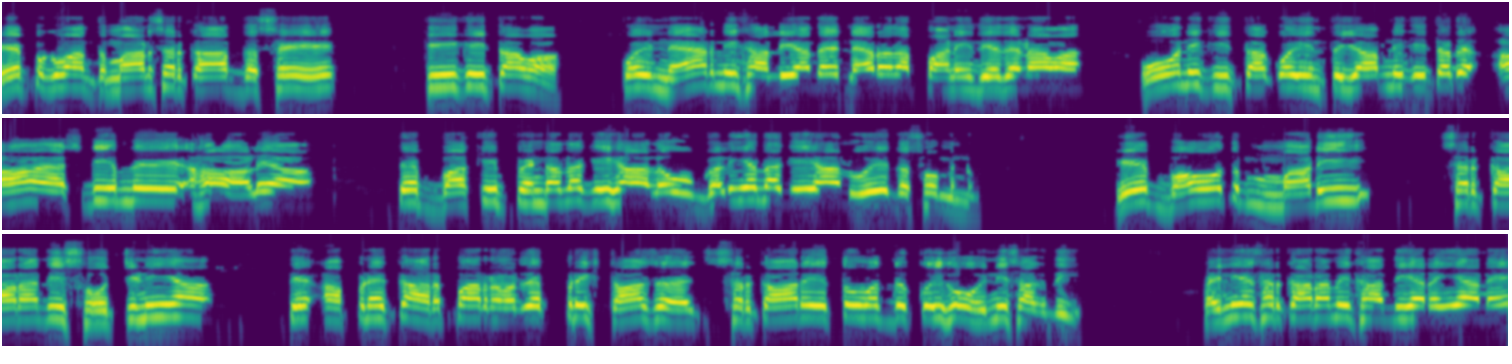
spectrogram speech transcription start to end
ਇਹ ਭਗਵੰਤ ਮਾਨ ਸਰਕਾਰ ਦੱਸੇ ਕੀ ਕੀਤਾ ਵਾ? ਕੋਈ ਨਹਿਰ ਨਹੀਂ ਖਾਲੀ ਆਂਦਾ ਨਹਿਰਾਂ ਦਾ ਪਾਣੀ ਦੇ ਦੇਣਾ ਵਾ। ਉਹ ਨਹੀਂ ਕੀਤਾ, ਕੋਈ ਇੰਤਜ਼ਾਮ ਨਹੀਂ ਕੀਤਾ ਤੇ ਆ ਐਸਡੀਐਮ ਦੇ ਹਾਲ ਆ। ਤੇ ਬਾਕੀ ਪਿੰਡਾਂ ਦਾ ਕੀ ਹਾਲ ਹੋਊ? ਗਲੀਆਂ ਦਾ ਕੀ ਹਾਲ ਹੋਊ? ਇਹ ਦੱਸੋ ਮੈਨੂੰ। ਇਹ ਬਹੁਤ ਮਾੜੀ ਸਰਕਾਰਾਂ ਦੀ ਸੋਚਣੀ ਆ। ਤੇ ਆਪਣੇ ਘਰ ਭਰਨ ਵਾਲੇ ਭ੍ਰਿਸ਼ਟਾ ਸਰਕਾਰ ਇਹ ਤੋਂ ਵੱਧ ਕੋਈ ਹੋ ਹੀ ਨਹੀਂ ਸਕਦੀ। ਪਹਿਲੀਆਂ ਸਰਕਾਰਾਂ ਵੀ ਖਾਂਦੀਆਂ ਰਹੀਆਂ ਨੇ,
